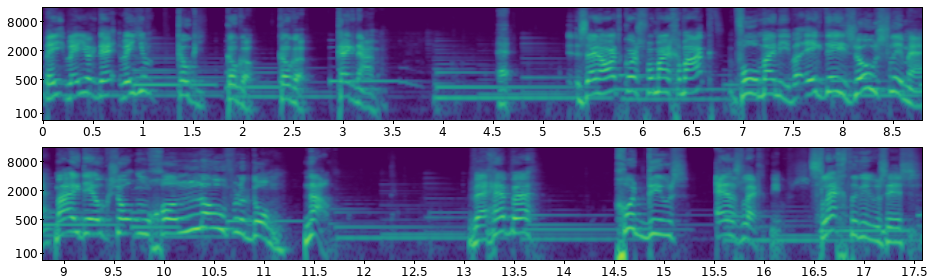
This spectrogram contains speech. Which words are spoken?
Weet, weet, je wat ik Weet je... Koki, Coco, Coco, kijk naar me. Zijn hardcores voor mij gemaakt? Volgens mij niet, want ik deed zo slim, hè. Maar ik deed ook zo ongelooflijk dom. Nou, we hebben goed nieuws en slecht nieuws. Slechte nieuws is,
